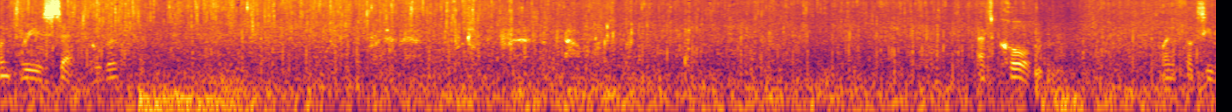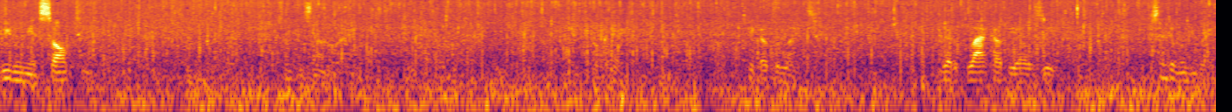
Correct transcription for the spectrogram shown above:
1-3 is set. Over. That's Cole. Why the fuck's he leading the assault team? Something's not right. Okay. Take out the lights. You gotta black out the LZ. Send it when you're ready.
